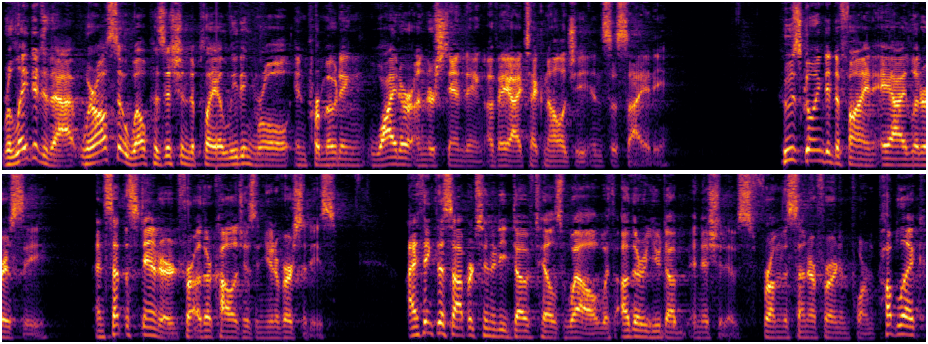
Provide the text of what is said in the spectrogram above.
Related to that, we're also well positioned to play a leading role in promoting wider understanding of AI technology in society. Who's going to define AI literacy and set the standard for other colleges and universities? I think this opportunity dovetails well with other UW initiatives, from the Center for an Informed Public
